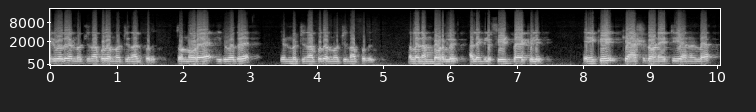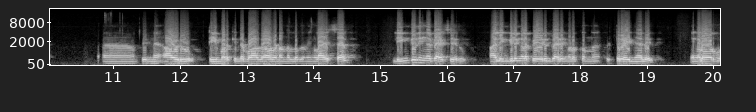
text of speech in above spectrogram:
ഇരുപത് എണ്ണൂറ്റി നാൽപ്പത് എണ്ണൂറ്റി നാൽപ്പത് തൊണ്ണൂറ് ഇരുപത് എണ്ണൂറ്റി നാൽപ്പത് എണ്ണൂറ്റി നാൽപ്പത് എന്നുള്ള നമ്പറിൽ അല്ലെങ്കിൽ ഫീഡ്ബാക്കിൽ എനിക്ക് ക്യാഷ് ഡൊണേറ്റ് ചെയ്യാനുള്ള പിന്നെ ആ ഒരു ടീം വർക്കിന്റെ ഭാഗമാവണം എന്നുള്ളത് നിങ്ങൾ അയച്ചാൽ ലിങ്ക് നിങ്ങൾക്ക് അയച്ചു തരും. ആ ലിങ്കിൽ നിങ്ങളെ പേരും കാര്യങ്ങളൊക്കെ ഒന്ന് ഇട്ട് കഴിഞ്ഞാൽ നിങ്ങൾ ഓർമ്മ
